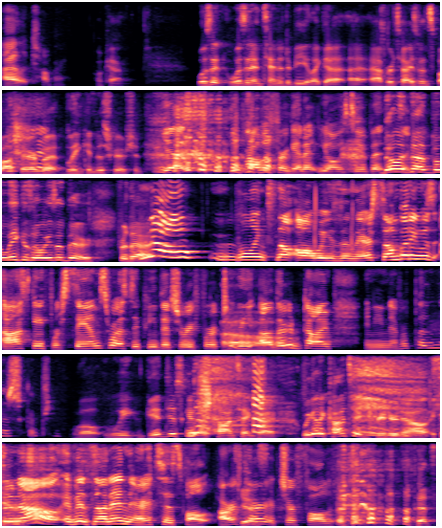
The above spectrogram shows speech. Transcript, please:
I like strawberry. Okay. Was it was it intended to be like a, a advertisement spot there? But link in description. Yes, you'll probably forget it. You always do, but No, okay. that the link is always in there for that. No, the link's not always in there. Somebody was asking for Sam's recipe that you referred to the oh. other Oh. time, and you never put in the description. Well, we did just get a content guy. We got a content creator now. So Here. now, if it's not in there, it's his fault. Arthur, Yes. it's your fault. That's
